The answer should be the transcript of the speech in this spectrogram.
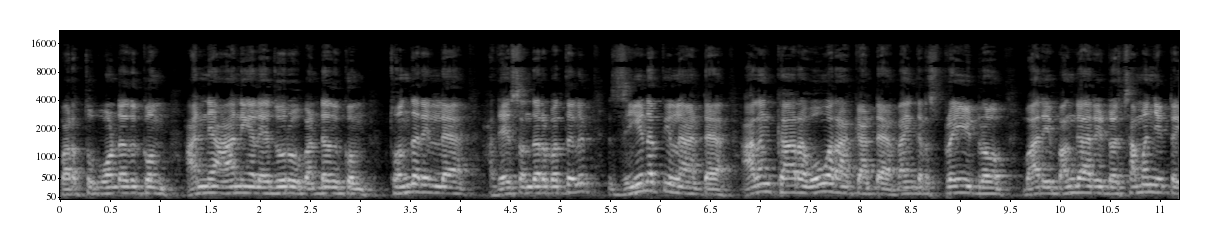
പുറത്തു പോകേണ്ടതുക്കും അന്യ ആണികൾ എതിരു ബണ്ടതുക്കും ತೊಂದರಿಲ್ಲ ಅದೇ ಸಂದರ್ಭದಲ್ಲಿ ಜೀನತಿಲ್ಲಾಂಟ ಅಲಂಕಾರ ಓವರ್ ಹಾಕಂಟ ಭಯಂಕರ ಸ್ಪ್ರೇ ಇಡ್ರೋ ಬಾರಿ ಬಂಗಾರ ಇಡ್ರೋ ചമഞ്ഞിട്ട്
